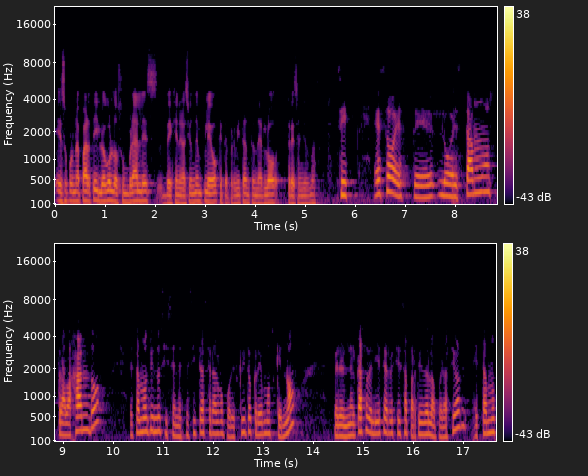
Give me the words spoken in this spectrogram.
Eso por una parte, y luego los umbrales de generación de empleo que te permitan tenerlo tres años más. Sí, eso este, lo estamos trabajando, estamos viendo si se necesita hacer algo por escrito, creemos que no pero en el caso del ISR sí es a partir de la operación. Estamos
